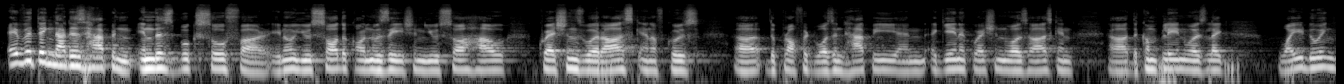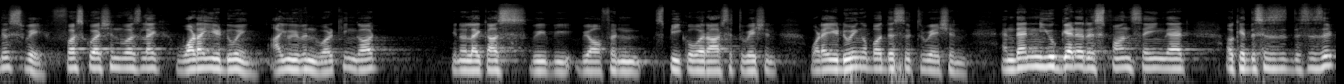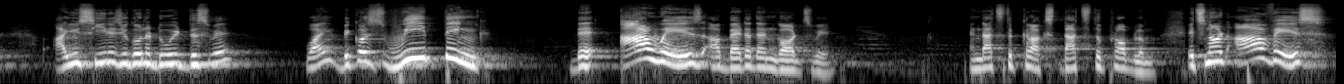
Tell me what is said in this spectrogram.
Everything that has happened in this book so far, you know, you saw the conversation, you saw how questions were asked, and of course, uh, the prophet wasn't happy. And again, a question was asked, and uh, the complaint was like, Why are you doing this way? First question was like, What are you doing? Are you even working, God? You know, like us, we, we, we often speak over our situation. What are you doing about this situation? And then you get a response saying that, okay, this is, this is it. Are you serious? You're going to do it this way? Why? Because we think that our ways are better than God's way. And that's the crux, that's the problem. It's not our ways,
